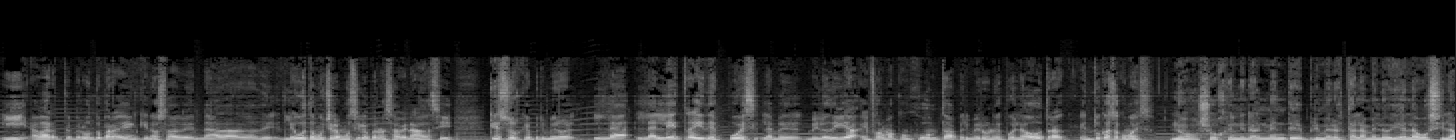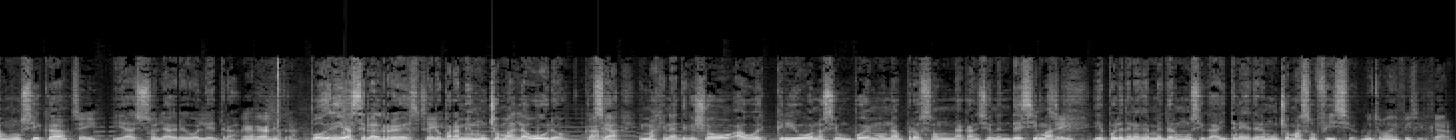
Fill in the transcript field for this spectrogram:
Y a ver, te pregunto para alguien que no sabe nada, de, le gusta mucho la música pero no sabe nada, ¿sí? ¿Qué surge primero? ¿La, la letra y después la melodía en forma conjunta? ¿Primero una y después la otra? ¿En tu caso cómo es? No, yo generalmente primero está la melodía, la voz y la música. Sí. Y a eso le agrego letra. Agregas letra. Podría ser al revés, pero para mí es mucho más laburo. O sea, imagínate que yo hago, escribo, no sé, un poema, una prosa, una canción en décimas y después le tenés que meter música. Ahí tenés que tener mucho más oficio. Mucho más difícil, claro.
